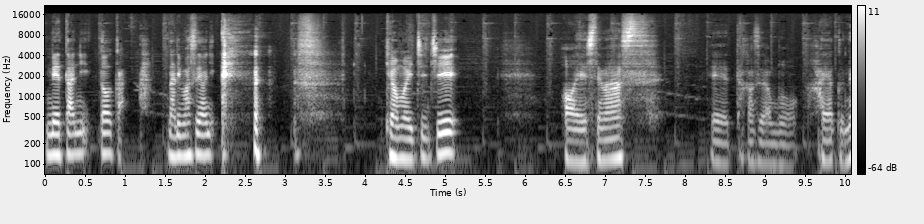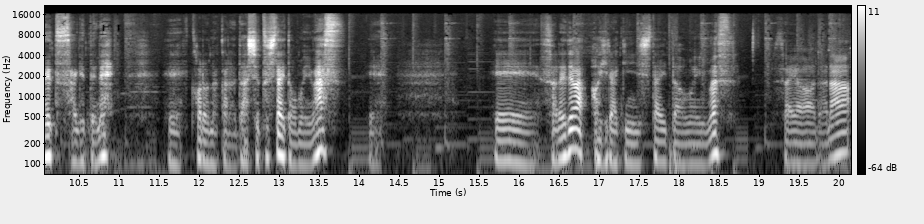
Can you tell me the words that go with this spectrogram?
ネタにどうかなりますように。今日も一日応援してますえー、高瀬はもう早く熱下げてね、えー、コロナから脱出したいと思います。えーえー、それではお開きにしたいと思います。さようなら。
